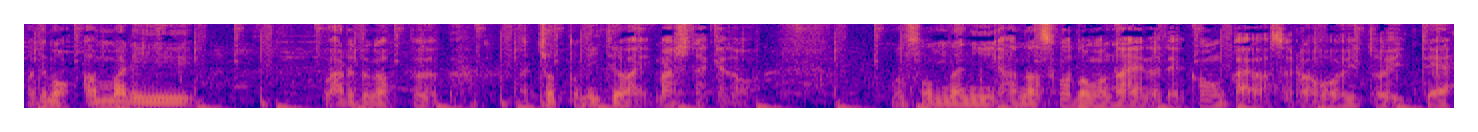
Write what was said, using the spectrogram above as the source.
まあ、でもあんまりワールドカップちょっと見てはいましたけど、まあ、そんなに話すこともないので今回はそれは置いといて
